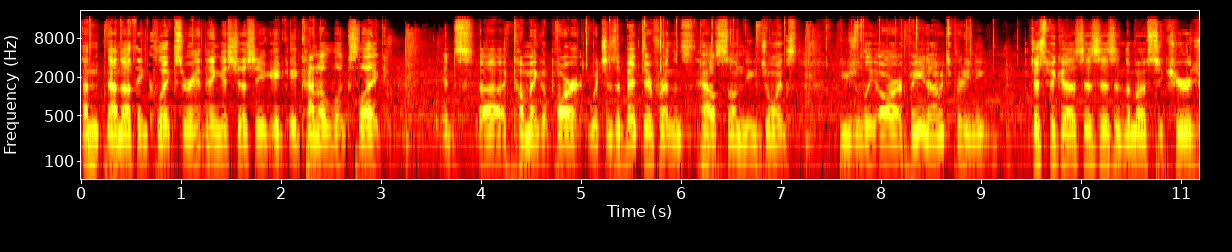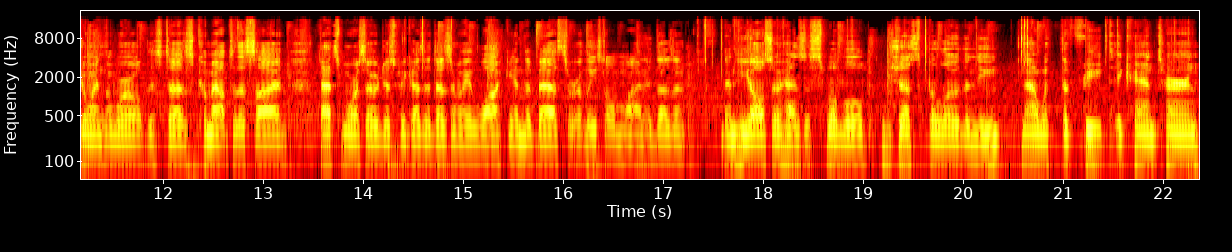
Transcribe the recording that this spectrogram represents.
now nothing clicks or anything, it's just, it, it, it kind of looks like it's uh, coming apart, which is a bit different than how some knee joints usually are, but you know, it's pretty neat. Just because this isn't the most secure joint in the world, this does come out to the side. That's more so just because it doesn't really lock in the best, or at least on mine it doesn't. And he also has a swivel just below the knee. Now with the feet, it can turn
